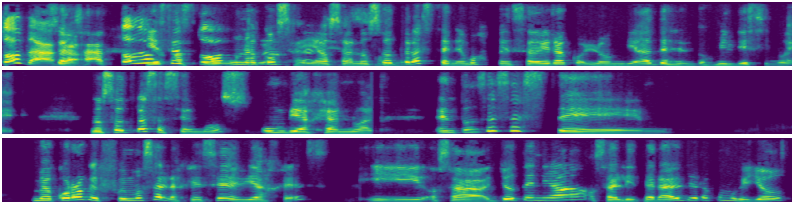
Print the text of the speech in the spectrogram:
todas, o sea, a todos. Y esa es una cosa ya, o sea, nosotras tenemos pensado ir a Colombia desde el 2019. Nosotras hacemos un viaje anual. Entonces, este, me acuerdo que fuimos a la agencia de viajes y, o sea, yo tenía, o sea, literal, yo era como que yo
